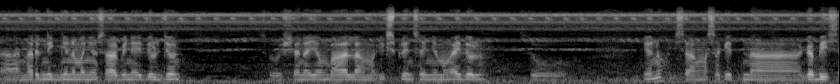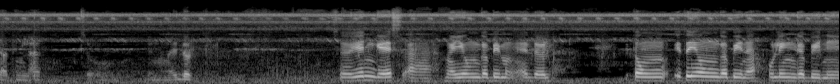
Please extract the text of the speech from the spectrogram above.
ah, narinig nyo naman yung sabi ni Idol John. So, siya na yung bahalang mag-explain sa inyo mga idol. So, yun no, isang masakit na gabi sa ating lahat. So, yun mga idol. So yun guys, ah, ngayong gabi mga idol, itong ito yung gabi na huling gabi ni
